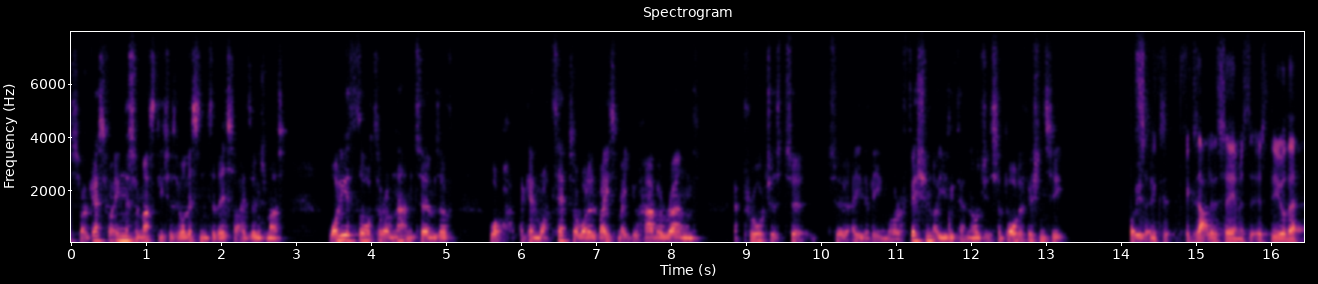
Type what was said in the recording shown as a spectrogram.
So I guess for English and maths teachers who are listening to this or heads of English and maths, what are your thoughts around that in terms of what again, what tips or what advice might you have around approaches to to either being more efficient or using technology to support efficiency What do you It's ex- exactly the same as, as the other.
